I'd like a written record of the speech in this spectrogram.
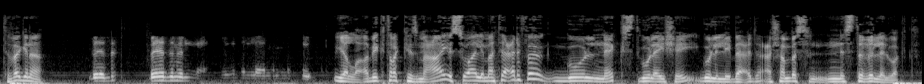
اتفقنا؟ بإذن الله. يلا أبيك تركز معاي. السؤال اللي ما تعرفه قول نكست قول أي شيء قول اللي بعده عشان بس نستغل الوقت.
